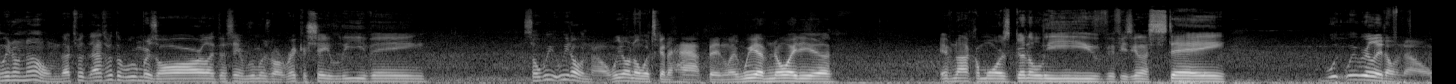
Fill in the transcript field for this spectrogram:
we don't know. That's what that's what the rumors are. Like they're saying rumors about Ricochet leaving. So we, we don't know. We don't know what's gonna happen. Like we have no idea if Nakamura's gonna leave, if he's gonna stay. We, really don't know.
